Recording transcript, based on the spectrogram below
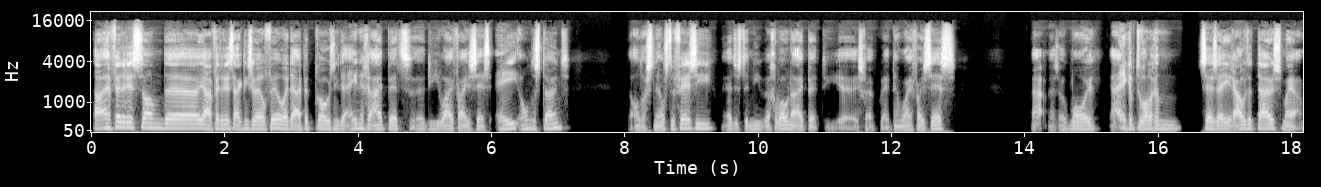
Nou, en verder is dan de, ja, verder is eigenlijk niet zo heel veel. Hè. De iPad Pro is niet de enige iPad eh, die Wi-Fi 6E ondersteunt. De allersnelste versie, hè, dus de nieuwe gewone iPad, die eh, is geüpgrade naar Wi-Fi 6. Ja, dat is ook mooi. Ja, ik heb toevallig een 6E router thuis, maar ja,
